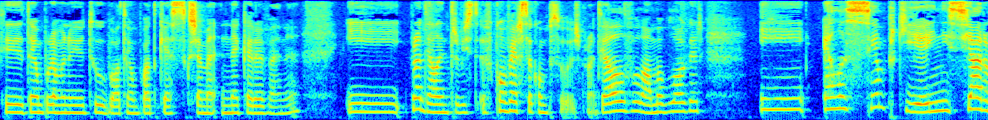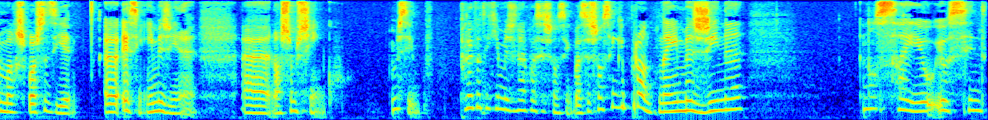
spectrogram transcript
que tem um programa no YouTube ou tem um podcast que se chama Na Caravana. E pronto, ela entrevista, conversa com pessoas. Pronto, ela levou lá uma blogger e ela sempre que ia iniciar uma resposta dizia: uh, É assim, imagina, uh, nós somos cinco. Mas tipo, por que eu tenho que imaginar que vocês são cinco? Vocês são cinco e pronto, né? Imagina. Não sei, eu, eu sinto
